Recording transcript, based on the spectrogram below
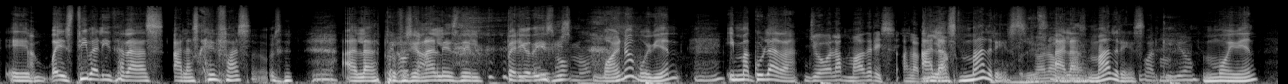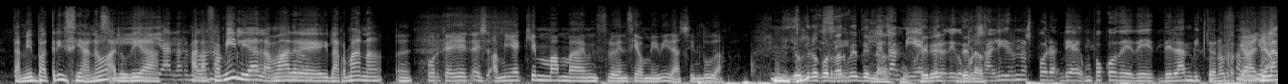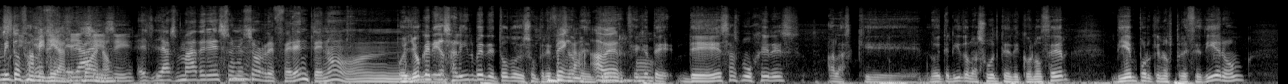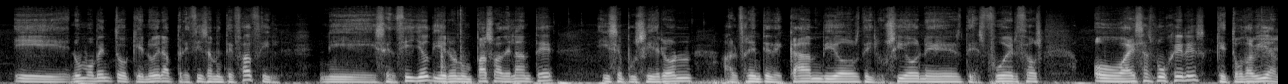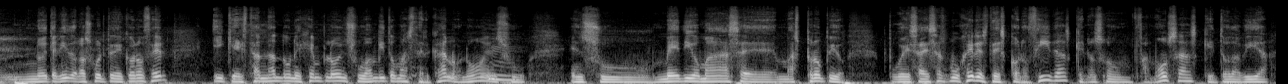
Eh, Estíbaliz a las, a las jefas, a las profesionales del periodismo. Periodismo. Bueno, muy bien. Inmaculada, Yo a las madres, a la a las madres, sí. a las madres. Igual que yo. Muy bien. También Patricia, ¿no? Sí, Aludía a la a la hermana, familia, a la la madre y la hermana. eh. Porque es- a mí es quien más me ha influenciado en mi vida, sin duda. Y yo quiero acordarme Sí, de yo las también, mujeres. pero digo, de por las- salirnos por, de, un poco de- de- del ámbito, ¿no? Porque ya. Del ámbito familiar, general, bueno. Sí, sí. es- Las madres son nuestro referente, ¿no? Pues yo quería salirme de todo eso precisamente. a ver. Fíjate, de esas mujeres a las que no he tenido la suerte de conocer, bien porque nos precedieron y en un momento que no era precisamente fácil ni sencillo, dieron un paso adelante y se pusieron al frente de cambios, de ilusiones, de esfuerzos, o a esas mujeres que todavía no he tenido la suerte de conocer y que están dando un ejemplo en su ámbito más cercano, ¿no? En, su, en su medio más, eh, más propio. Pues a esas mujeres desconocidas, que no son famosas, que todavía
